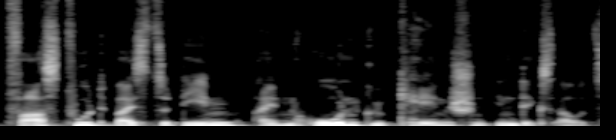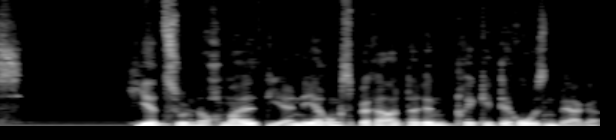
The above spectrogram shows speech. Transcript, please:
Fastfood weist zudem einen hohen glykämischen Index aus. Hierzu nochmal die Ernährungsberaterin Brigitte Rosenberger.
